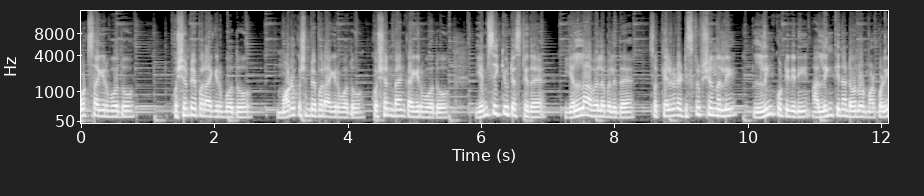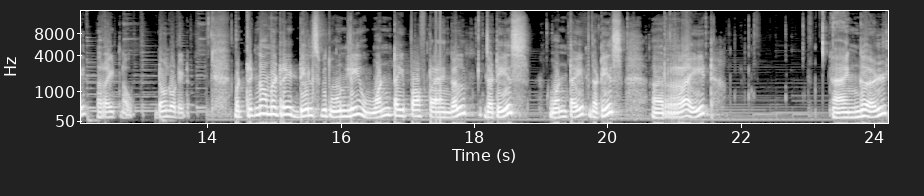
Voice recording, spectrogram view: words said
ನೋಟ್ಸ್ ಆಗಿರ್ಬೋದು ಕ್ವಶನ್ ಪೇಪರ್ ಆಗಿರ್ಬೋದು ಮಾಡಲ್ ಕ್ವಶನ್ ಪೇಪರ್ ಆಗಿರ್ಬೋದು ಕ್ವಶನ್ ಬ್ಯಾಂಕ್ ಆಗಿರ್ಬೋದು ಎಂ ಸಿ ಕ್ಯೂ ಟೆಸ್ಟ್ ಇದೆ, ಎಲ್ಲ ಅವೈಲಬಲ್ ಇದೆ. ಸೊ ಕೆಳಗಡೆ ಡಿಸ್ಕ್ರಿಪ್ಷನ್ನಲ್ಲಿ ಲಿಂಕ್ ಕೊಟ್ಟಿದ್ದೀನಿ. ಆ ಲಿಂಕಿಂದ ಡೌನ್ಲೋಡ್ ಮಾಡ್ಕೊಳ್ಳಿ ರೈಟ್ ನಾವು download it But trigonometry deals with only one type of triangle, that is, one type, that is a right angled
